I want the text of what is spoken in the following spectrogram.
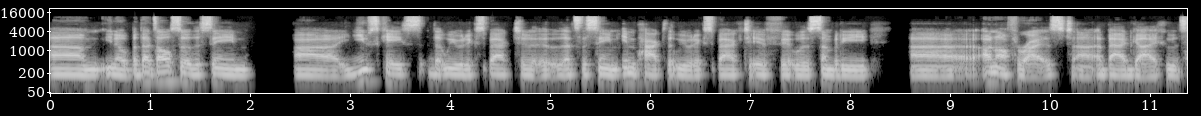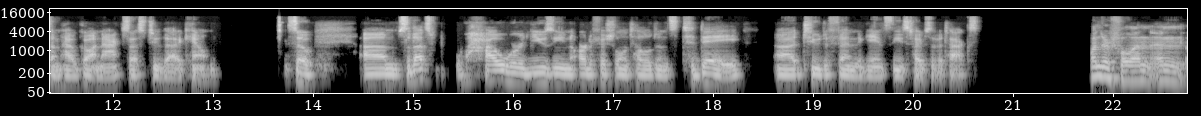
um, you know, but that's also the same uh, use case that we would expect. To, that's the same impact that we would expect if it was somebody uh, unauthorized, uh, a bad guy who had somehow gotten access to that account. So, um, so that's how we're using artificial intelligence today uh, to defend against these types of attacks. Wonderful. And and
